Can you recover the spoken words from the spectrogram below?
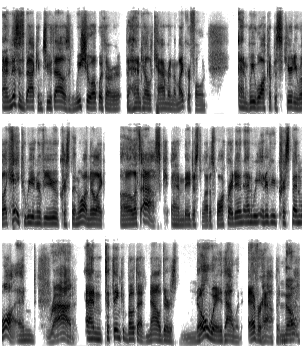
and this is back in 2000 we show up with our the handheld camera and the microphone and we walk up to security. We're like, hey, can we interview Chris Benoit? And they're like, uh, let's ask. And they just let us walk right in and we interviewed Chris Benoit. And rad. And to think about that now, there's no way that would ever happen. No.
